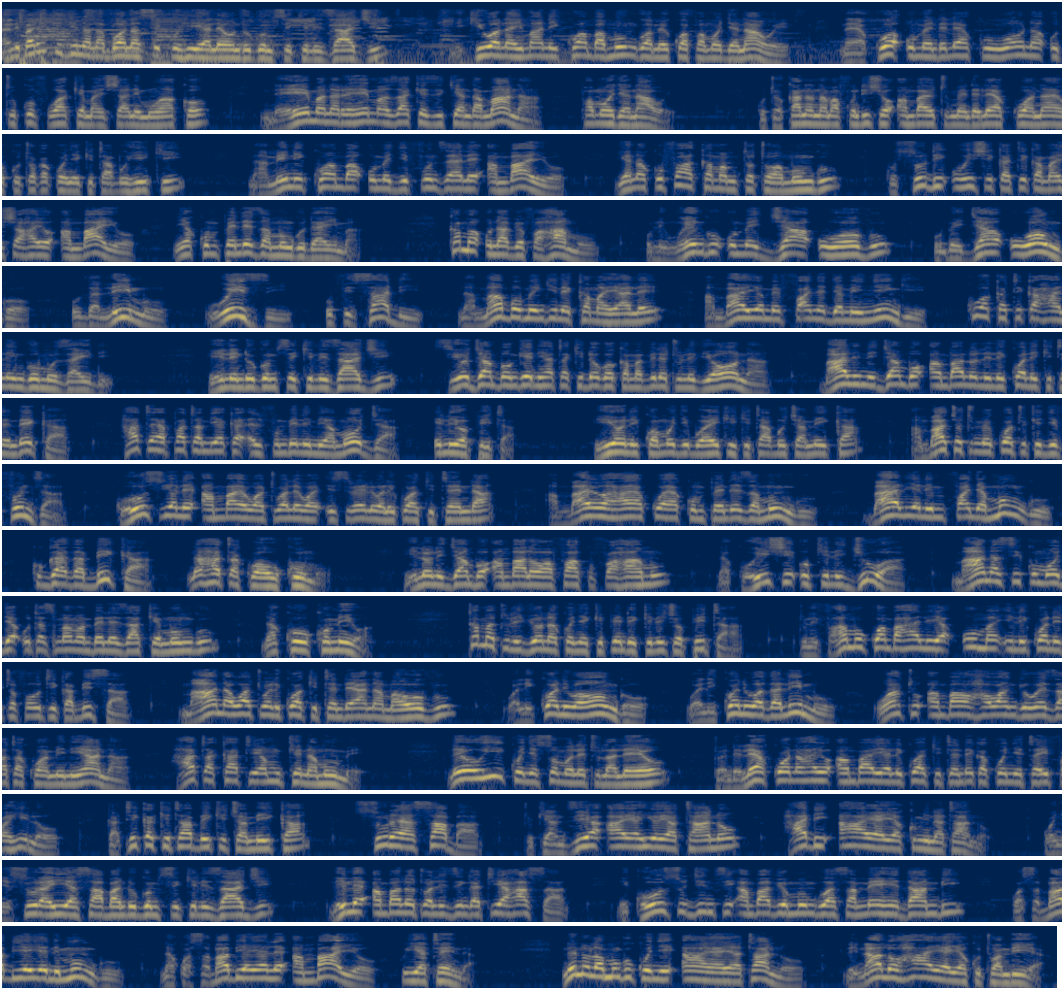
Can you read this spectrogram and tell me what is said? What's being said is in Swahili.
nalibariki jina la bwana siku hii ya leo ndugu msikilizaji nikiwa na imani kwamba mungu amekuwa pamoja nawe na ya kuwa umeendelea kuuona utukufu wake maishani mwako neema na rehema zake zikiandamana pamoja nawe. Kutokana na mafundisho ambayo tumeendelea kuwa nayo kutoka kwenye kitabu hiki naamini kwamba umejifunza yale ambayo yanakufaa kama mtoto wa mungu kusudi uishi katika maisha hayo ambayo ni ya kumpendeza mungu daima. Kama unavyofahamu ulimwengu umejaa uovu umejaa uongo udhalimu wizi ufisadi na mambo mengine kama yale ambayo yamefanya jamii nyingi kuwa katika hali ngumu zaidi. Hili ndugu msikilizaji siyo jambo ngeni hata kidogo kama vile tulivyoona bali ni jambo ambalo lilikuwa likitendeka hata yapata miaka 21 iliyopita. Hiyo ni kwa mujibu wa hiki kitabu cha mika ambacho tumekuwa tukijifunza kuhusu yale ambayo watu wale wa israeli walikuwa wakitenda ambayo hayakuwa ya kumpendeza mungu bali yalimfanya mungu kughadhabika na hata kuwahukumu. Hilo ni jambo ambalo wafaa kufahamu na kuishi ukilijua maana siku moja utasimama mbele zake mungu na kuhukumiwa. Kama tulivyoona kwenye kipindi kilichopita tulifahamu kwamba hali ya umma ilikuwa ni tofauti kabisa maana watu walikuwa wakitendeana maovu walikuwa ni waongo walikuwa ni wadhalimu watu ambao hawangeweza hata kuaminiana hata kati ya mke na mume. Leo hii kwenye somo letu la leo twaendelea kuona hayo ambayo yalikuwa yakitendeka kwenye taifa hilo katika kitabu hiki cha mika sura ya 7 tukianzia aya hiyo ya tano hadi aya ya 15 kwenye sura hii ya saba ndugu msikilizaji lile ambalo twalizingatia hasa ni kuhusu jinsi ambavyo mungu asamehe dhambi kwa sababu yeye ni mungu na kwa sababu ya yale ambayo huyatenda neno la mungu kwenye aya ya tano linalo haya ya kutwambia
